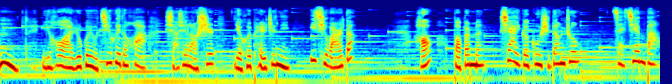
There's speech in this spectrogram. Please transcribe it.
嗯，以后啊，如果有机会的话，小雪老师也会陪着你一起玩的。好，宝贝们，下一个故事当中再见吧。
